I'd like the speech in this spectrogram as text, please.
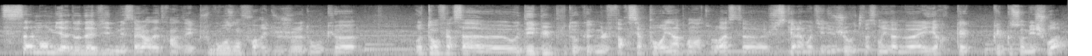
salement mis à dos David, mais ça a l'air d'être un des plus gros enfoirés du jeu, donc euh, autant faire ça euh, au début plutôt que de me le farcir pour rien pendant tout le reste euh, jusqu'à la moitié du jeu, où de toute façon il va me haïr, quel- quels que soient mes choix.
